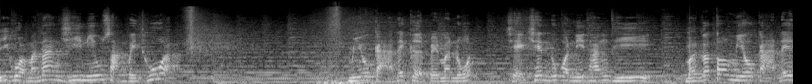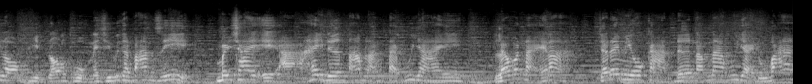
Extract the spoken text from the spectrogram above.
ดีกว่ามานั่งชี้นิ้วสั่งไปทั่ว มีโอกาสได้เกิดเป็นมนุษย์ เชกเช่นทุกวันนี้ทั้งที มันก็ต้องมีโอกาสได้ลองผิดลองถูกในชีวิตกันบ้างสิ ไม่ใช่เอะอะให้เดินตามหลังแต่ผู้ใหญ่ แล้ววันไหนล่ะ จะได้มีโอกาสเดินนำหน้าผู้ใหญ่ดูบ้าง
